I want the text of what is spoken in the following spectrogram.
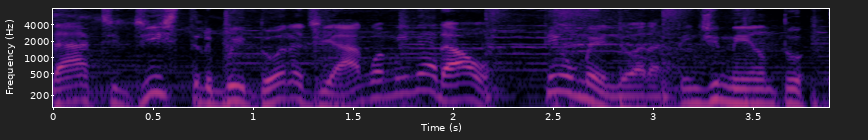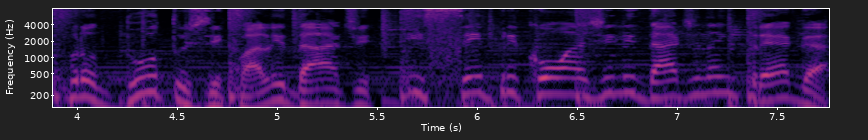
Hidrate Distribuidora de Água Mineral. Tem o melhor atendimento, produtos de qualidade e sempre com agilidade na entrega.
